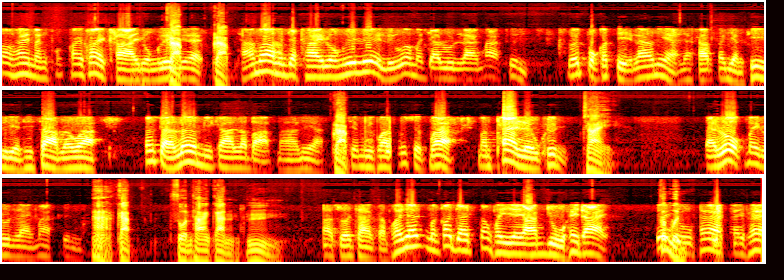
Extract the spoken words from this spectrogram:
ต้องให้มันค่อยๆคลายลงครับเรื่อยครับๆถามว่ามันจะคลายลงเรื่อยๆ หรือว่ามันจะรุนแรงมากขึ้น โดยปกติแล้วเนี่ยนะครับ ก็อย่างที่เรียนที่ทราบแล้วว่า ตั้งแต่เริ่มมีการระบาดมาเนี่ยครับจะมีความรู้สึกว่ามันแพร่เร็วขึ้น ใช่ แต่โรคไม่รุนแรงมากขึ้นอ่าครับสวนทางกัน อืมอ่าส่วนทางกับเพราะฉะนั้นมันก็จะต้องพยายามอยู่ให้ได้ซก็เหมือนยู่แพร่ไปแพร่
